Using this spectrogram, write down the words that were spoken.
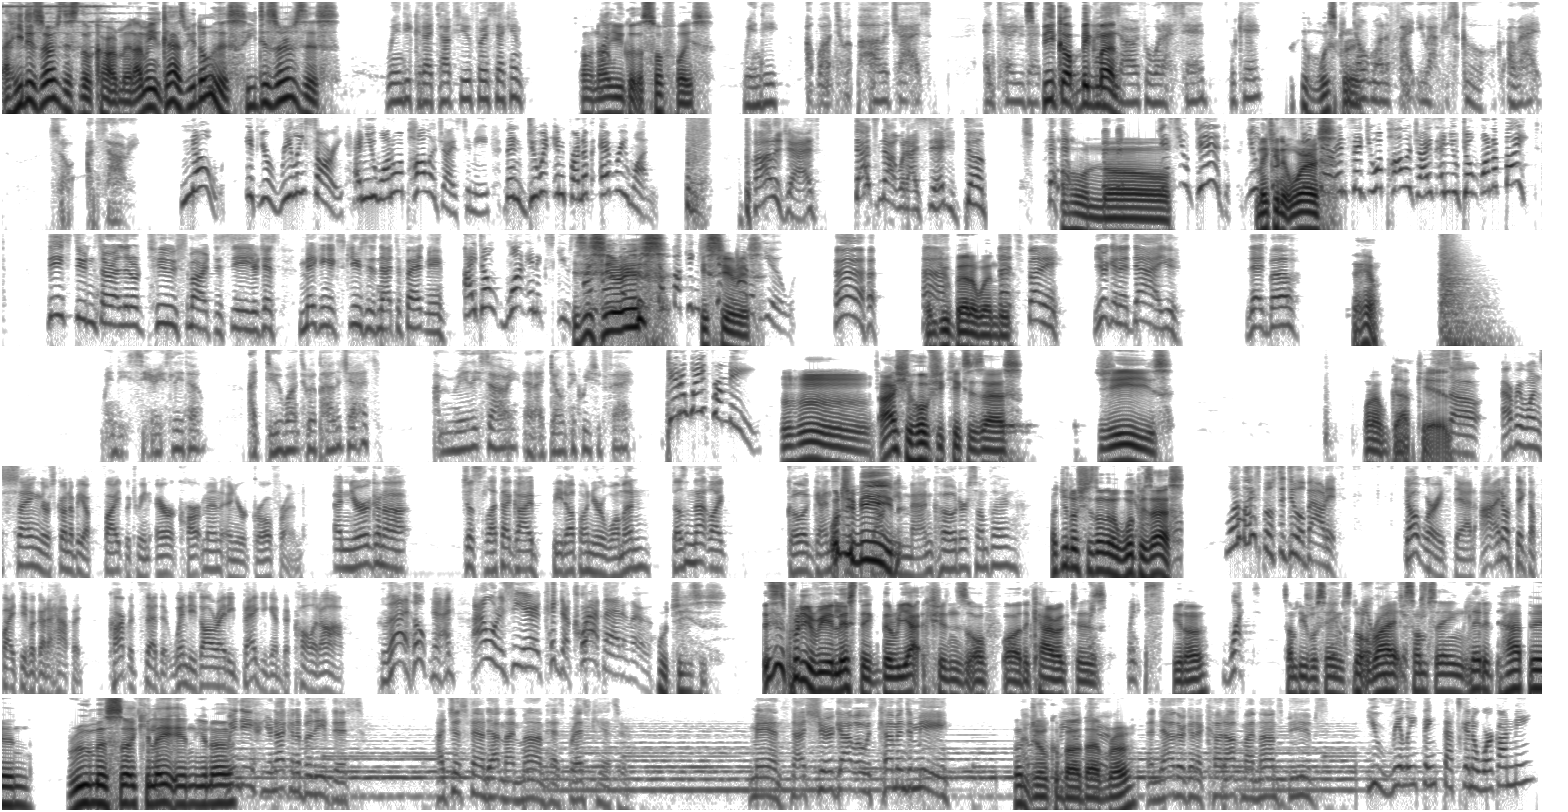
Uh, he deserves this, though, Cartman. I mean, guys, we know this. He deserves this. Wendy, could I talk to you for a second? Oh, now you got the soft voice. Wendy, I want to apologize and tell you that Speak up, big I'm man. sorry for what I said, okay? Look at him I whispering. don't want to fight you after school, alright? So, I'm sorry. No. If you're really sorry and you want to apologize to me, then do it in front of everyone. Apologize? That's not what I said, you dumb bitch. Oh, no. Yes, you did. You Making just it worse. there and said you apologize and you don't want to fight. These students are a little too smart to see you're just making excuses not to fight me. I don't want an excuse. Is he want to serious? beat the fucking He's shit out of serious. you. And you better, Wendy. That's funny. You're gonna die, you lesbo. Damn. Wendy, seriously though, I do want to apologize. I'm really sorry, and I don't think we should fight. Get away from me. Mm-hmm. I actually hope she kicks his ass. Jeez. What up, goth kids? So, everyone's saying there's gonna be a fight between Eric Cartman and your girlfriend. And you're gonna just let that guy beat up on your woman? Doesn't that, like, go against What do you mean? man code or something? How'd you know she's not gonna whoop his ass? What am I supposed to do about it? Don't worry, Stan. I I don't think the fight's even gonna happen. Cartman said that Wendy's already begging him to call it off. I hope not. I want to see Eric kick the crap out of her. Oh, Jesus. This is pretty realistic, the reactions of uh, the characters, Wendy, psst, you know? What? Some people saying it's not right, some saying let it happen, rumors circulating, you know? Wendy, you're not gonna believe this. I just found out my mom has breast cancer. Man, I sure got what was coming to me. Don't joke about that, jerk, bro. And now they're gonna cut off my mom's boobs. You really think that's gonna work on me?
